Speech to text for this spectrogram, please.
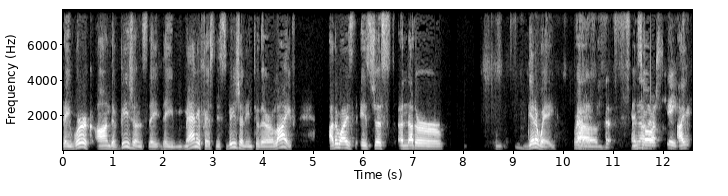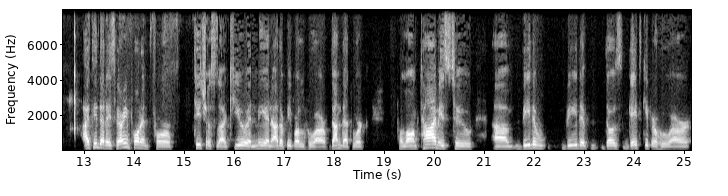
they work on the visions. They they manifest this vision into their life. Otherwise it's just another getaway. Right. Um, and so escape. i i think that it's very important for teachers like you and me and other people who have done that work for a long time is to um, be the be the those gatekeeper who are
